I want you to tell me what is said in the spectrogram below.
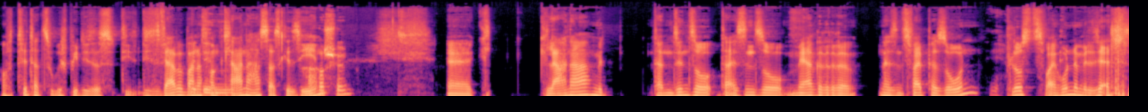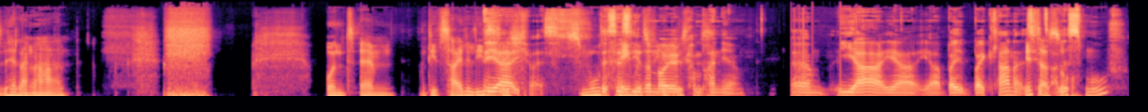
auf Twitter zugespielt, dieses, die, dieses Werbebanner von den Klarna, hast du das gesehen? Haare schön. Äh, Klarna mit, dann sind so, da sind so mehrere, da sind zwei Personen plus zwei Hunde mit sehr, sehr langen Haaren. Und ähm, die Zeile liest Ja, sich ich weiß. Smooth Das ist ihre neue Business. Kampagne. Ähm, ja, ja, ja. Bei, bei Klarna ist, Ist jetzt das alles so? smooth.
